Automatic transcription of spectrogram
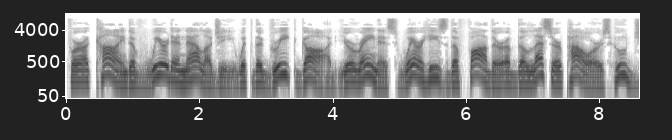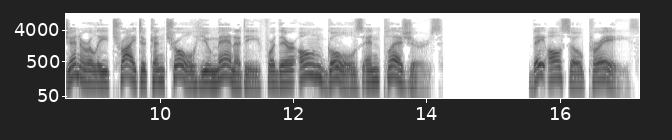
for a kind of weird analogy with the Greek god Uranus where he's the father of the lesser powers who generally try to control humanity for their own goals and pleasures. They also praise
